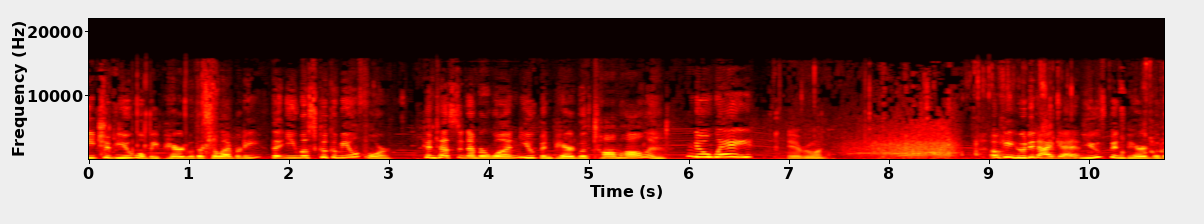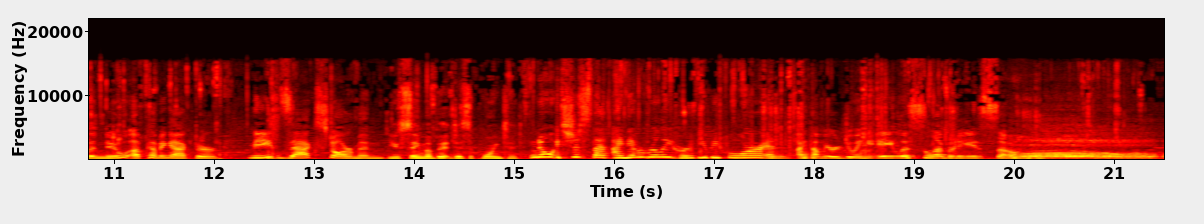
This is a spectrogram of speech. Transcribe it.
Each of you will be paired with a celebrity that you must cook a meal for. Contestant number one, you've been paired with Tom Holland. No way! Hey, everyone. Okay, who did I get? You've been paired with a new upcoming actor. Meet Zach Starman. You seem a bit disappointed. No, it's just that I never really heard of you before, and I thought we were doing A-list celebrities, so...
